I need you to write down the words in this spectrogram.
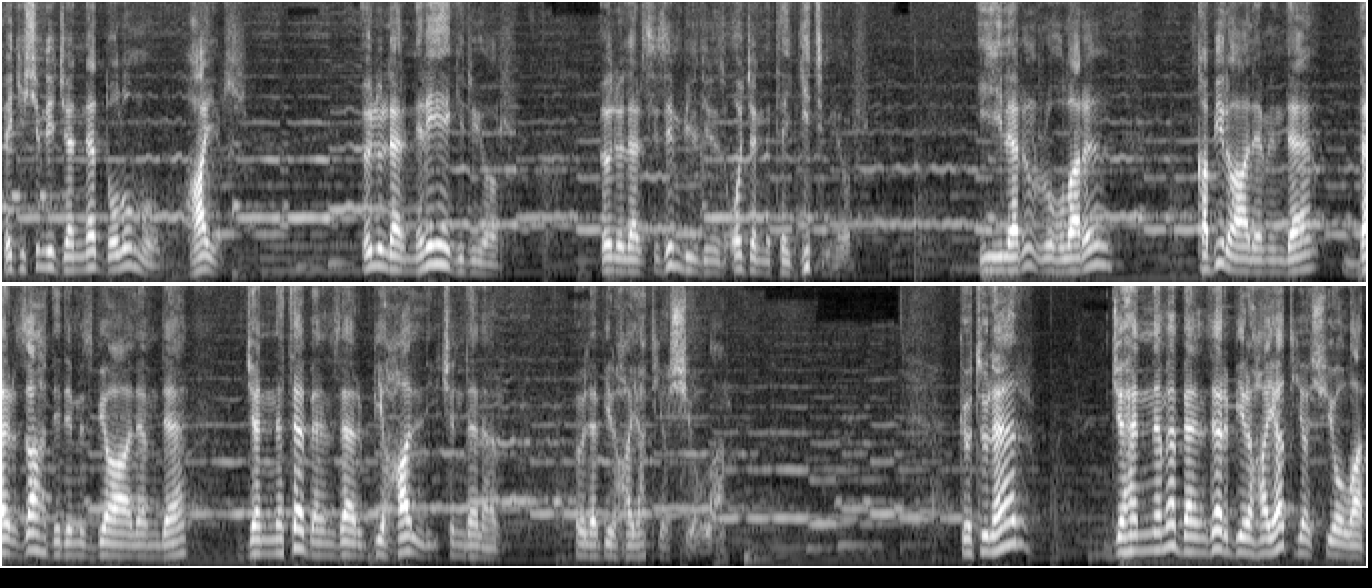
Peki şimdi cennet dolu mu? Hayır. Ölüler nereye gidiyor? Ölüler sizin bildiğiniz o cennete gitmiyor. İyilerin ruhları kabir aleminde, berzah dediğimiz bir alemde cennete benzer bir hal içindeler. Öyle bir hayat yaşıyorlar. Kötüler cehenneme benzer bir hayat yaşıyorlar.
